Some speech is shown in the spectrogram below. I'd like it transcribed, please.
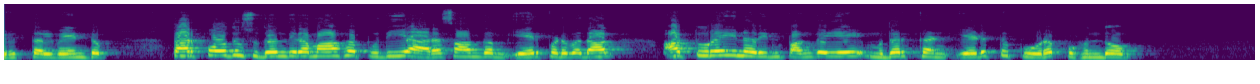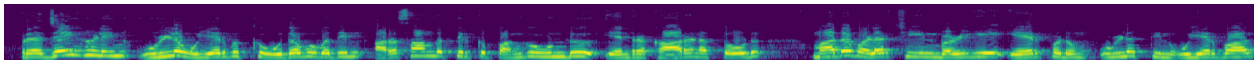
இருத்தல் வேண்டும். தற்போது சுதந்திரமாக புதிய அரசாங்கம் ஏற்படுவதால் அத்துறையினரின் பங்கையே முதற்கண் எடுத்து கூற புகுந்தோம். பிரஜைகளின் உள்ள உயர்வுக்கு உதவுவதில் அரசாங்கத்திற்கு பங்கு உண்டு என்ற காரணத்தோடு மத வளர்ச்சியின் வழியே ஏற்படும் உள்ளத்தின் உயர்வால்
